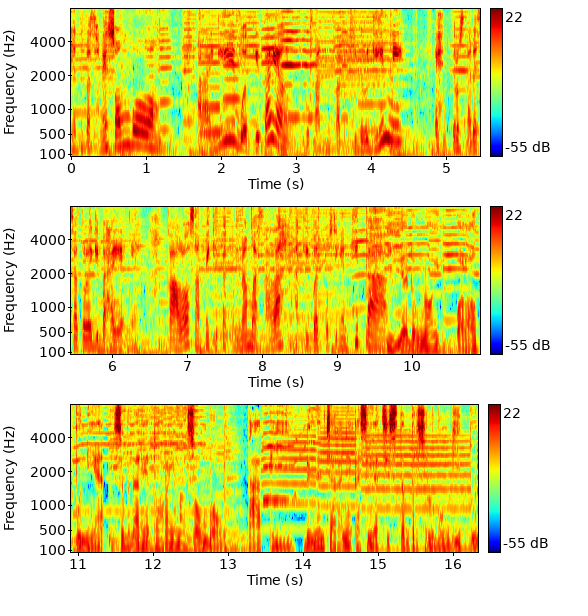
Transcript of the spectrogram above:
dan terkesannya sombong. Apalagi buat kita yang bukan public figure gini. Eh, terus ada satu lagi bahayanya. Kalau sampai kita kena masalah akibat postingan kita. Iya dong Noy, walaupun ya sebenarnya tuh orang emang sombong, tapi dengan caranya kasih lihat sistem terselubung gitu,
